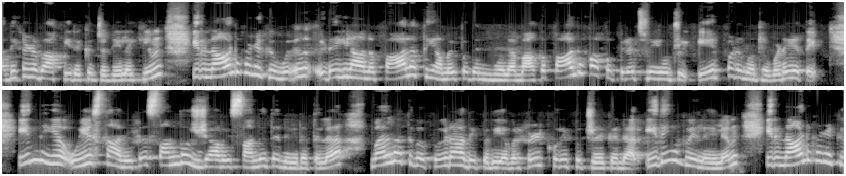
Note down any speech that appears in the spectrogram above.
அதிகளவாக இருக்கின்ற நிலையில் இரு நாடுகளுக்கு இடையிலான பாலத்தை அமைப்பதன் மூலமாக பாதுகாப்பு பிரச்சனையொன்று ஏற்படும் என்ற விடயத்தை இந்திய உயர்ஸ்தானிக சந்தோஷ் ஜாவை சந்தித்த நேரத்தில் மல்வத்துவ பீடாதிபதி அவர்கள் குறிப்பிட்டிருக்கின்றார். இதே வேளையிலும் இரு நாடுகளுக்கு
